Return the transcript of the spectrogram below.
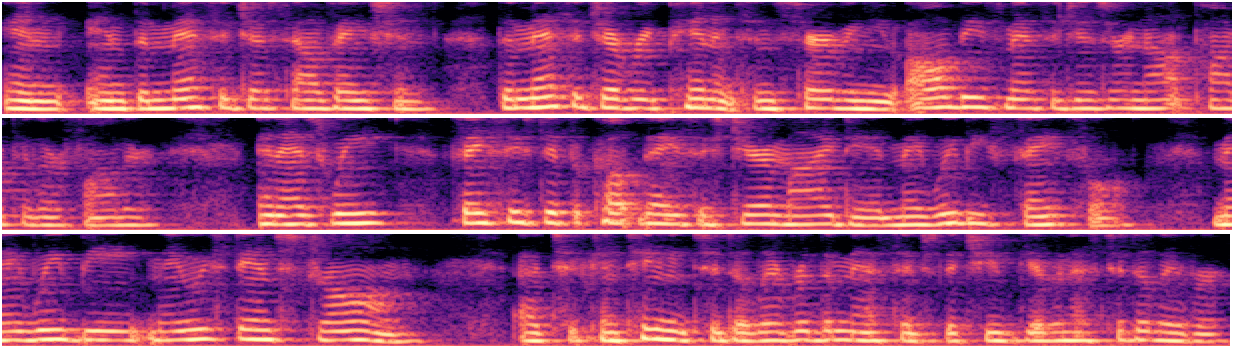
and, and the message of salvation, the message of repentance and serving you, all these messages are not popular, Father. And as we face these difficult days as Jeremiah did, may we be faithful. May we be may we stand strong uh, to continue to deliver the message that you've given us to deliver.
